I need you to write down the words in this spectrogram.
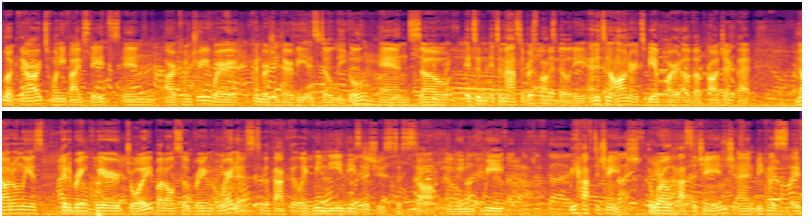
look, there are 25 states in our country where conversion therapy is still legal, and so it's a it's a massive responsibility, and it's an honor to be a part of a project that not only is going to bring queer joy, but also bring awareness to the fact that like we need these issues to stop, and we we we have to change. The world has to change, and because if,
